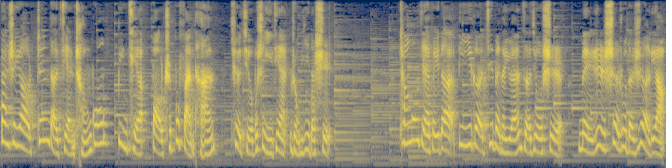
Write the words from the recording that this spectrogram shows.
但是要真的减成功，并且保持不反弹，却绝不是一件容易的事。成功减肥的第一个基本的原则就是每日摄入的热量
